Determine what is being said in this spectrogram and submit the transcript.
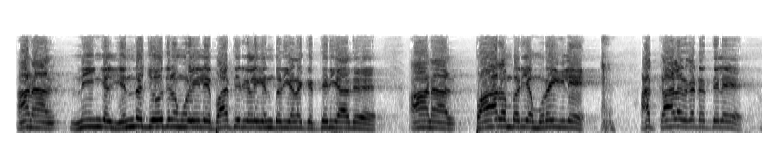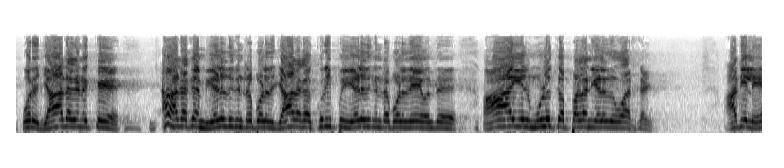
ஆனால் நீங்கள் எந்த ஜோதிட முறையிலே பார்த்தீர்கள் என்பது எனக்கு தெரியாது. ஆனால் பாரம்பரிய முறையிலே அக்காலகட்டத்திலே ஒரு ஜாதகனுக்கு ஜாதகம் எழுதுகின்ற பொழுது ஜாதக குறிப்பு எழுதுகின்ற பொழுதே வந்து ஆயில் முழுக்க பலன் எழுதுவார்கள். அதிலே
